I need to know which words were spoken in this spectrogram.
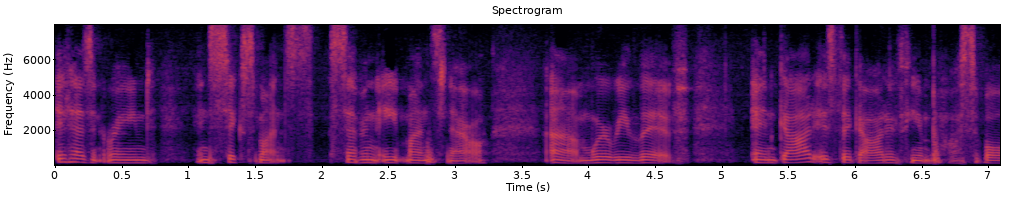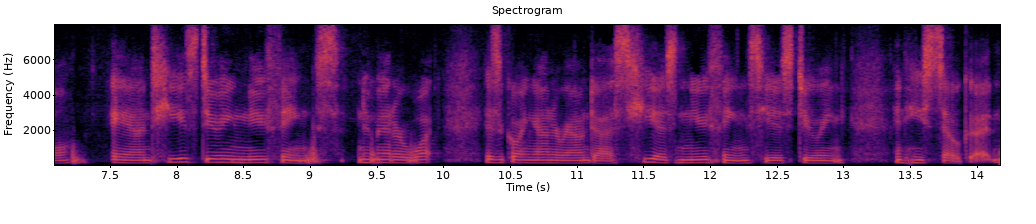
It hasn't rained in six months, seven, eight months now, um, where we live. And God is the God of the impossible, and He is doing new things. No matter what is going on around us, He has new things He is doing, and He's so good.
